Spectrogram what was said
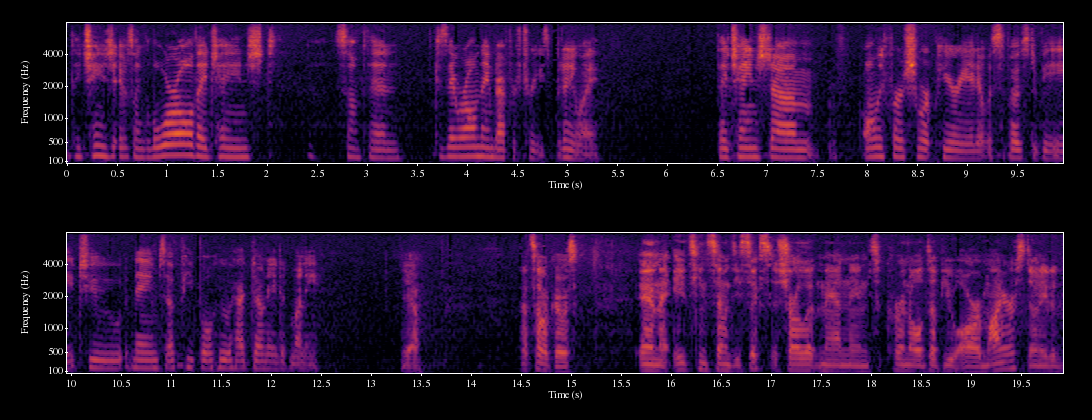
they changed it was like Laurel. They changed something because they were all named after trees. But anyway, they changed um only for a short period. It was supposed to be to names of people who had donated money. That's how it goes. In 1876, a Charlotte man named Colonel W.R. Myers donated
